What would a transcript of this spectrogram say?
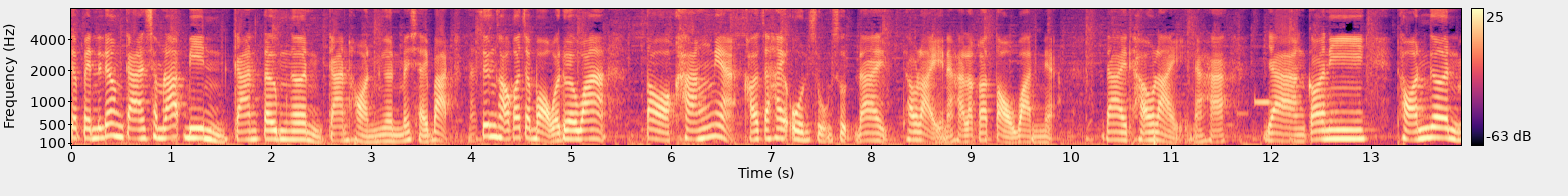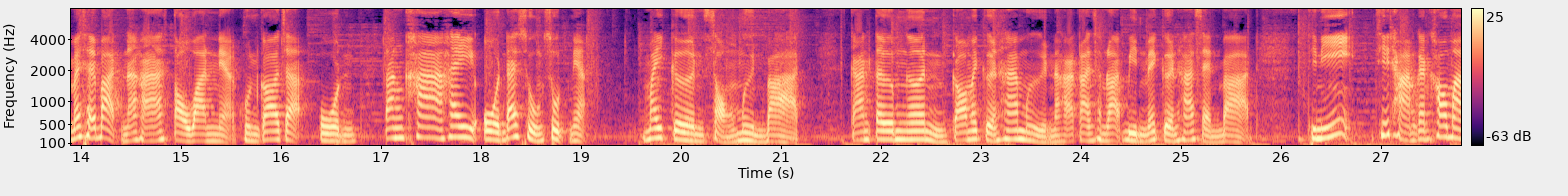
จะเป็นในเรื่องการชำระบิน การเติมเงิน การถอนเงินไม่ใช้บัตรนะซึ่งเขาก็จะบอกไว้ด้วยว่า ต่อครั้งเนี่ยเขาจะให้โอนสูงสุดได้เท่าไหร่นะคะ แล้วก็ต่อวันเนี่ยได้เท่าไหร่นะคะ อย่างกรณีถอนเงินไม่ใช้บัตรนะคะ ต่อวันเนี่ยคุณก็จะโอนตั้งค่าให้โอนได้สูงสุดเนี่ยไม่เกิน 20,000 บาท การเติมเงินก็ไม่เกิน 50,000นะคะการชำระบินไม่เกิน 5 0 0 0 0 0บาท ทีนี้ที่ถามกันเข้ามา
